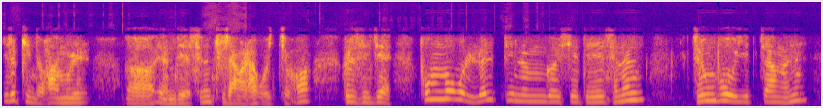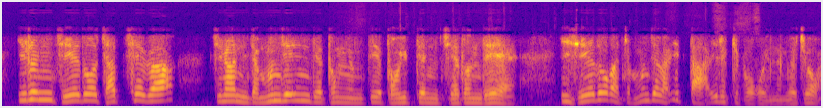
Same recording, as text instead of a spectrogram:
이렇게 이제 화물 어, 연대에서는 주장을 하고 있죠. 그래서 이제 품목을 넓히는 것에 대해서는 정부 입장은 이런 제도 자체가 지난 이제 문재인 대통령 때 도입된 제도인데 이 제도가 좀 문제가 있다 이렇게 보고 있는 거죠.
